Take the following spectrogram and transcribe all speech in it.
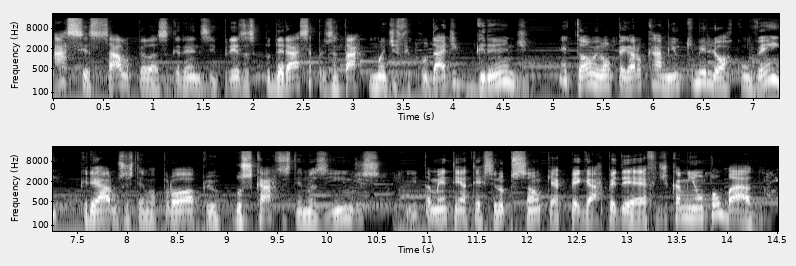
acessá-lo pelas grandes empresas poderá se apresentar uma dificuldade grande então irão pegar o caminho que melhor convém, criar um sistema próprio, buscar sistemas indies e também tem a terceira opção que é pegar PDF de caminhão tombado.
